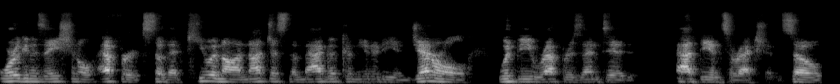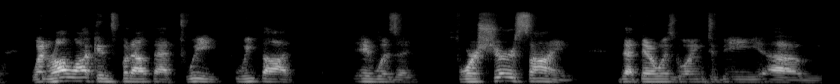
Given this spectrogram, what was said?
organizational efforts so that QAnon, not just the MAGA community in general, would be represented at the insurrection. So when Ron Watkins put out that tweet, we thought it was a for sure sign that there was going to be um,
